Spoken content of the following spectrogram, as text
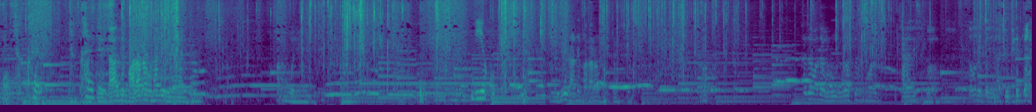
뭐야? 어, 닭칼, 닭칼. 네, 나한테 말하라고 하는 게 그냥 하는 거지. 미역국. 왜 나한테 말하라고 할까? 어? 하자마자 우리 울었던 걸 자랑했을 거야. 떠들거든 나 좋겠다.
